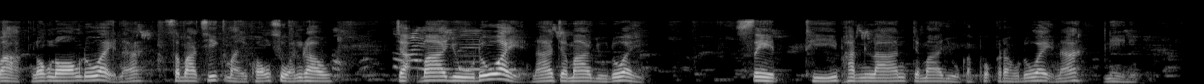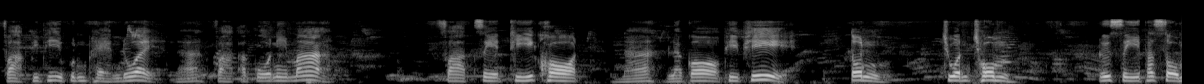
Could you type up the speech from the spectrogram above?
ฝากน้องๆด้วยนะ สมาชิกใหม่ของสวนเราจะมาอยู่ด้วยนะจะมาอยู่ด้วยเศรษฐีพันล้านจะมาอยู่กับพวกเราด้วยนะ นี่ฝากพี่ๆคุณแผนด้วยนะ ฝากอโกนีมา ฝากเศรษฐีคอร์ดนะ แล้วก็พี่ๆต้นชวนชมหรือสีผสม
